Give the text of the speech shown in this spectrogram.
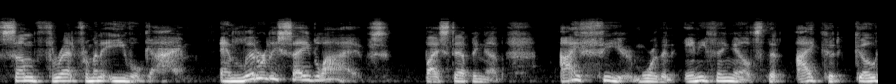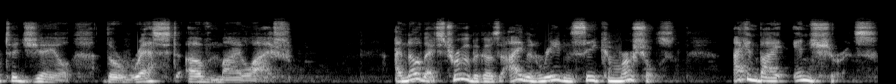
some threat from an evil guy and literally save lives by stepping up. I fear more than anything else that I could go to jail the rest of my life. I know that's true because I even read and see commercials. I can buy insurance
